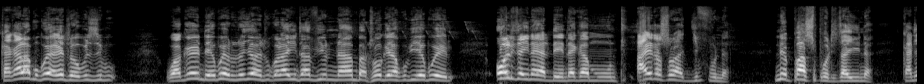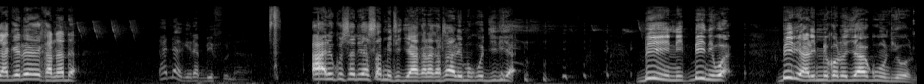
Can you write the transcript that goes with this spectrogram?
kakala mugoye aleeta obuzibu. Wagenda ebweru noja wetukola interview namba twogera ku byebweru. Oli talina yadde endaga muntu ale tasobola gifuna. Ne passport talina kati agende canada. Adagira bifuna. Ali kusania summit gyakala kati ali mukugirya bini bini wa bini ali mumikono gya gundi ono.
